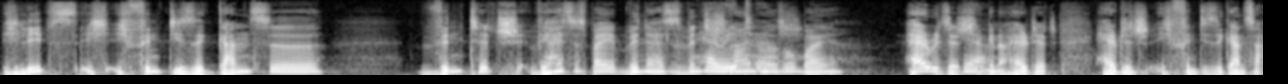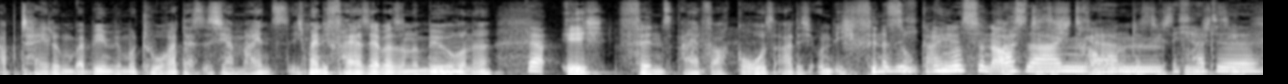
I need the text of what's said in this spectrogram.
Ich lieb's. Ich, ich finde diese ganze Vintage, wie heißt es bei, Vin- heißt es Vintage Line oder Heritage. so bei? Heritage, Ja. genau, Heritage. Heritage, ich finde diese ganze Abteilung bei BMW Motorrad, das ist ja meins. Ich meine, ich fahre ja selber so eine Möhre, ne? Mhm. Ja. Ich finde es einfach großartig und ich finde es Also so ich, geil, muss schon auch was die sagen, sich trauen und dass ähm, sie es ich durchziehen. hatte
